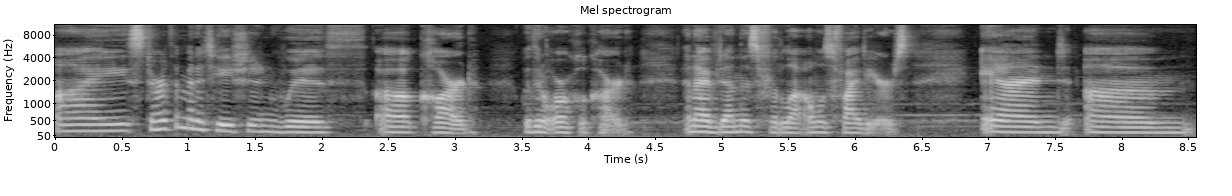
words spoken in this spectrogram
I start the meditation with a card, with an oracle card, and I've done this for almost five years. And um,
